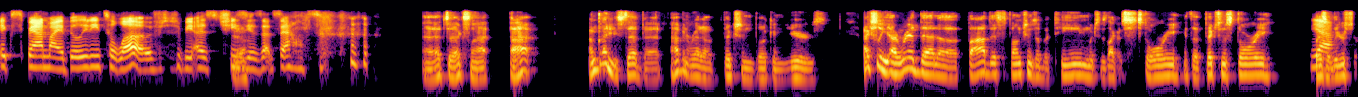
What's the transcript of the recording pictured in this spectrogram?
expand my ability to love, to be as cheesy yeah. as that sounds. uh, that's excellent. I, I'm glad you said that. I haven't read a fiction book in years. Actually, I read that uh, Five Dysfunctions of a Team, which is like a story. It's a fiction story. Yeah. It's a leadership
